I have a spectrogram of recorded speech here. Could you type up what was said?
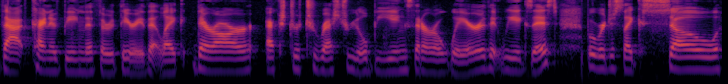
that kind of being the third theory that like there are extraterrestrial beings that are aware that we exist but we're just like so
